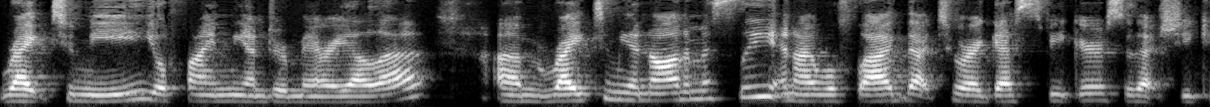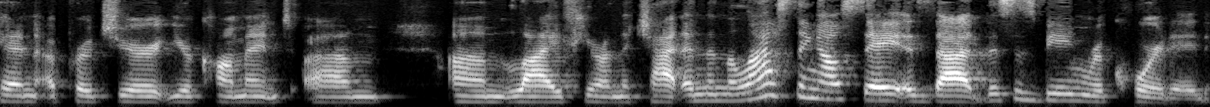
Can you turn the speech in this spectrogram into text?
write to me. You'll find me under Mariella. Um, write to me anonymously, and I will flag that to our guest speaker so that she can approach your, your comment um, um, live here on the chat. And then the last thing I'll say is that this is being recorded.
